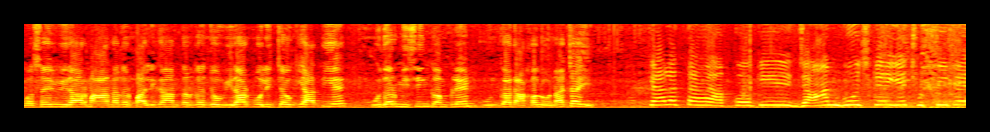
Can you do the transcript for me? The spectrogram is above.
वसई विरार महानगर पालिका अंतर्गत जो विरार पुलिस चौकी आती है उधर मिसिंग कंप्लेंट उनका दाखिल होना चाहिए। क्या लगता है आपको कि जानबूझ के ये छुट्टी पे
